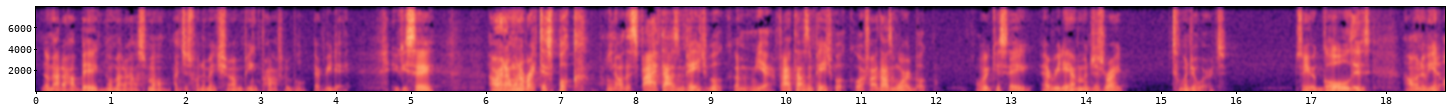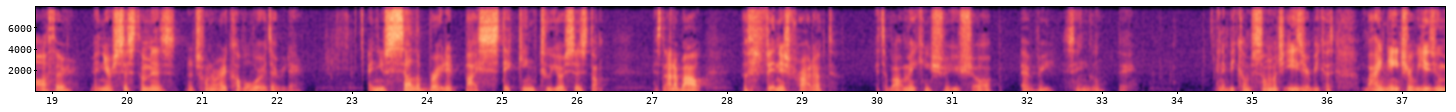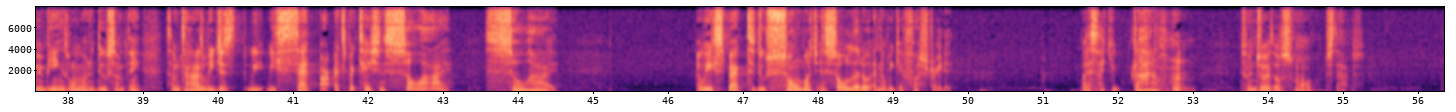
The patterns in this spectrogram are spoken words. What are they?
No matter how big, no matter how small, I just want to make sure I'm being profitable every day. You could say, all right, I want to write this book, you know, this 5,000 page book. Um, yeah, 5,000 page book or 5,000 word book. Or you could say, every day I'm going to just write 200 words. So your goal is I want to be an author, and your system is I just want to write a couple words every day. And you celebrate it by sticking to your system. It's not about the finished product, it's about making sure you show up every single day. And it becomes so much easier because by nature, we as human beings, when we want to do something, sometimes we just we we set our expectations so high, so high and we expect to do so much and so little, and then we get frustrated. But it's like you gotta learn to enjoy those small steps.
